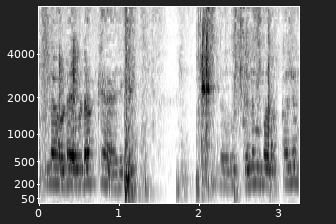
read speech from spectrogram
എല്ലാം അവിടെ ഇവിടെയൊക്കെ ആയിരിക്കും. ഒതുക്കലും പറക്കലും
